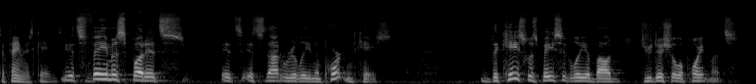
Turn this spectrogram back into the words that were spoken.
it's a famous case. It's famous, but it's, it's, it's not really an important case. The case was basically about judicial appointments,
